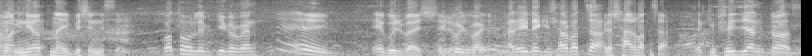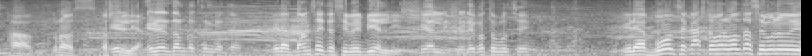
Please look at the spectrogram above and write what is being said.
আমার? নিয়ত নাই বেশির নিচে। কত হলে কি করবেন? এই একুশ বাইশ। একুশ ভাই আর এইটা কি সার বাচ্চা? এটা সার বাচ্চা। কি ফ্রিজিয়ান ক্রস? হ্যাঁ ক্রস অস্ট্রেলিয়া। এটার দাম পাচ্ছেন কত? এটার দাম চাইতেছি ভাই বিয়াল্লিশ। বিয়াল্লিশ। এটা কত বলছে? এটা বলছে কাস্টমার বলতেছে মনে হয়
